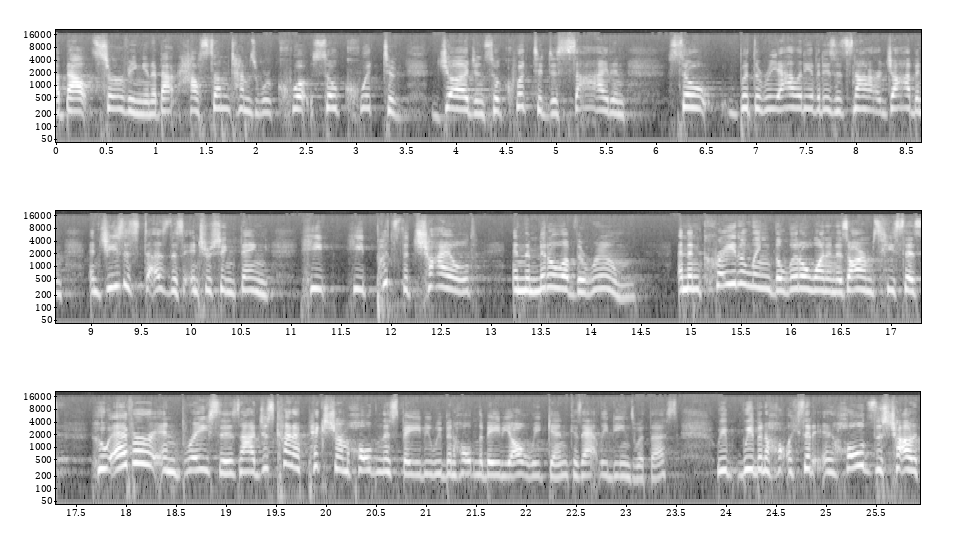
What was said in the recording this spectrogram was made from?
about serving and about how sometimes we're qu- so quick to judge and so quick to decide and so but the reality of it is it's not our job. And and jesus does this interesting thing. He he puts the child in the middle of the room and then, cradling the little one in his arms, he says, Whoever embraces, I just kind of picture him holding this baby. We've been holding the baby all weekend because Atlee Dean's with us. We've, we've been, he said, it holds this child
